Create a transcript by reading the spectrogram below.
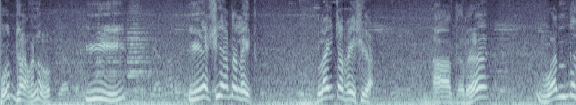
ಬುದ್ಧ ಅವನು ಈ ಏಷ್ಯಾದ ಲೈಟ್ ಲೈಟ್ ಆಫ್ ಏಷ್ಯಾ ಆದರೆ ಒಂದು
